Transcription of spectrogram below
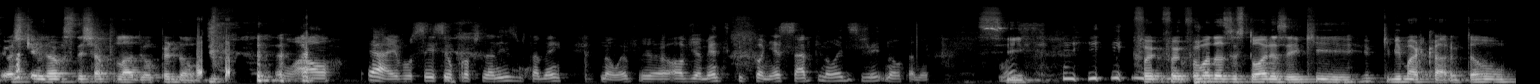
eu acho que é melhor você deixar pro lado, eu, perdão. Uau! É, e você e seu profissionalismo também. Não, é, obviamente, que conhece sabe que não é desse jeito, não, também. Sim. Mas... Foi, foi, foi uma das histórias aí que, que me marcaram. Então,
